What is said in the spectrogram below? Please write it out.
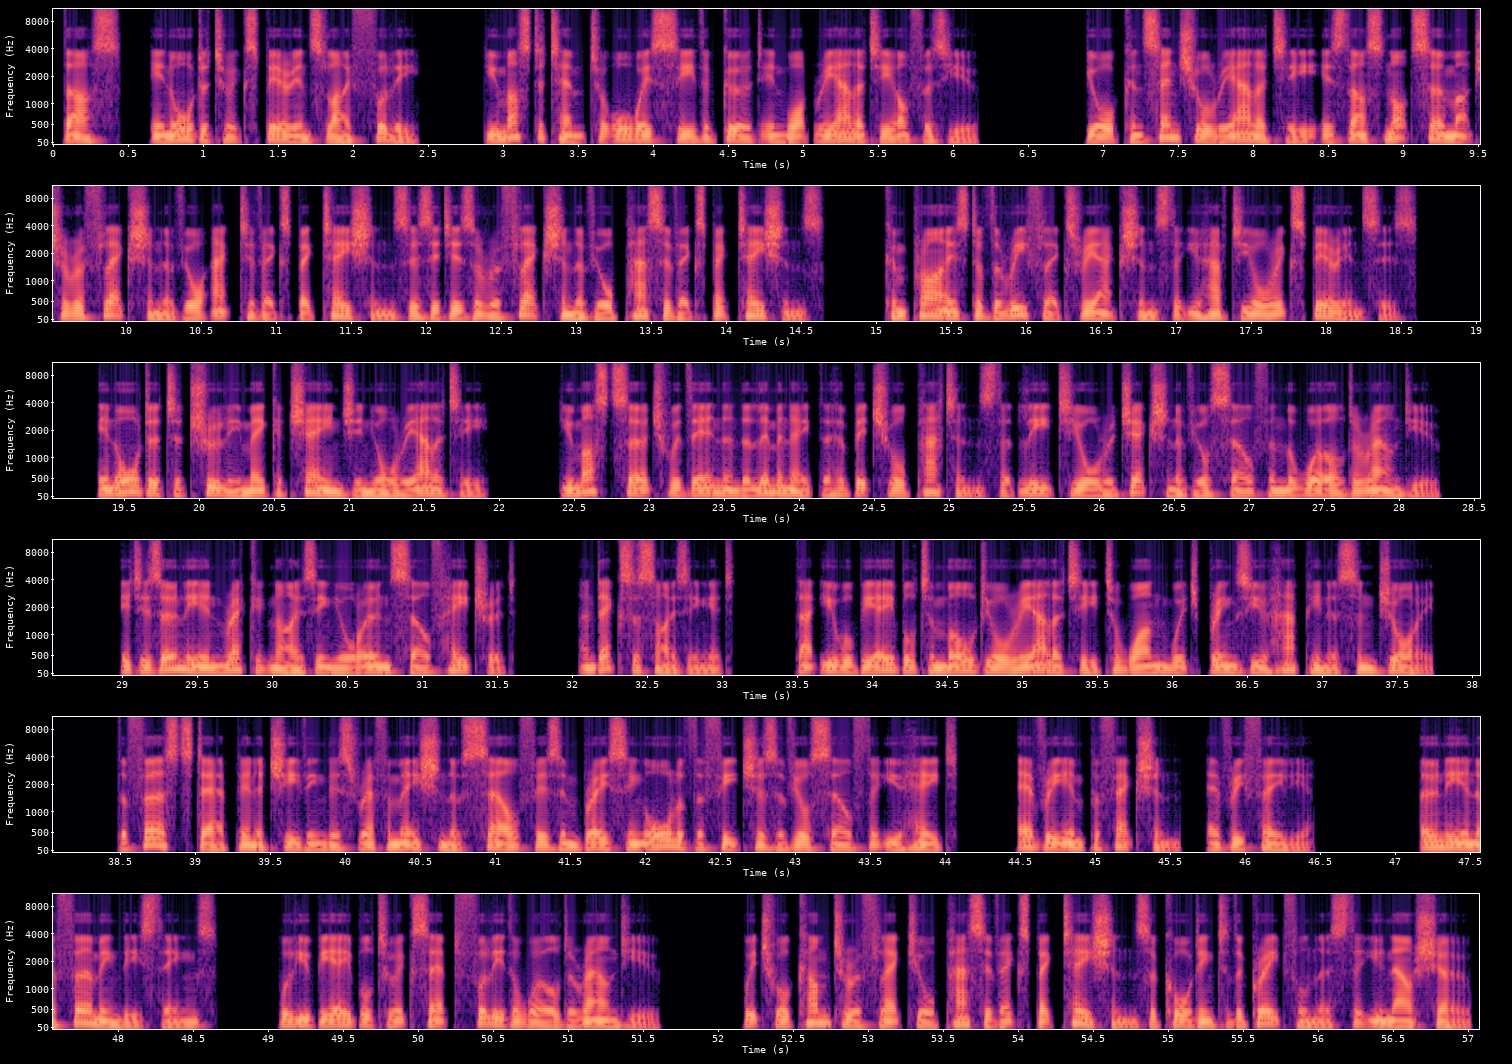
Thus, in order to experience life fully, you must attempt to always see the good in what reality offers you. Your consensual reality is thus not so much a reflection of your active expectations as it is a reflection of your passive expectations, comprised of the reflex reactions that you have to your experiences. In order to truly make a change in your reality, you must search within and eliminate the habitual patterns that lead to your rejection of yourself and the world around you. It is only in recognizing your own self hatred, and exercising it, that you will be able to mold your reality to one which brings you happiness and joy. The first step in achieving this reformation of self is embracing all of the features of yourself that you hate, every imperfection, every failure. Only in affirming these things, will you be able to accept fully the world around you, which will come to reflect your passive expectations according to the gratefulness that you now show.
